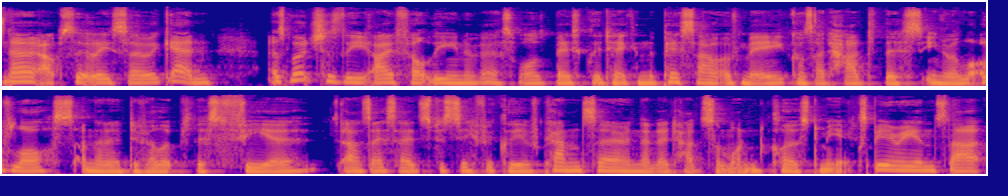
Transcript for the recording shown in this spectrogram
no, absolutely. So again, as much as the I felt the universe was basically taking the piss out of me because I'd had this, you know, a lot of loss and then I developed this fear, as I said, specifically of cancer, and then I'd had someone close to me experience that.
